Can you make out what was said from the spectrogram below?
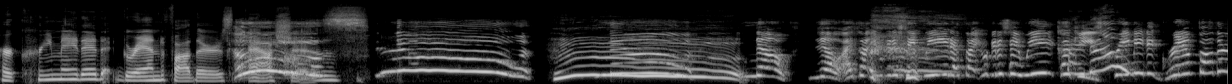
her cremated grandfather's ashes. No. No. No. No. I thought you were gonna say weed. I thought you were gonna say weed cookies. Cremated grandfather?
